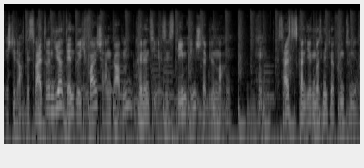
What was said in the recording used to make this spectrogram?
Es steht auch des Weiteren hier, denn durch Falschangaben können Sie Ihr System instabil machen. Das heißt, es kann irgendwas nicht mehr funktionieren.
